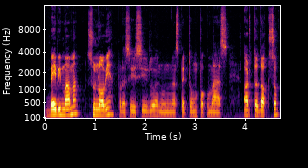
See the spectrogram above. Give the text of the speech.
Baby Mama, su novia, por así decirlo, en un aspecto un poco más ortodoxo,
